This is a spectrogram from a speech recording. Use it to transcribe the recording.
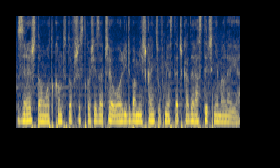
Zresztą, odkąd to wszystko się zaczęło, liczba mieszkańców miasteczka drastycznie maleje.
